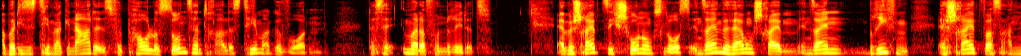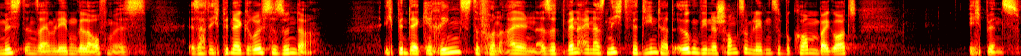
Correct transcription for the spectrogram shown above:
Aber dieses Thema Gnade ist für Paulus so ein zentrales Thema geworden, dass er immer davon redet. Er beschreibt sich schonungslos in seinem Bewerbungsschreiben, in seinen Briefen. Er schreibt, was an Mist in seinem Leben gelaufen ist. Er sagt, ich bin der größte Sünder. Ich bin der geringste von allen. Also wenn einer es nicht verdient hat, irgendwie eine Chance im Leben zu bekommen bei Gott, ich bin's.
